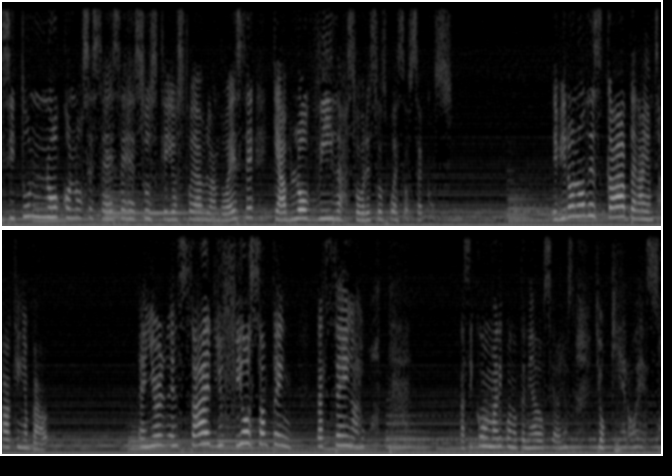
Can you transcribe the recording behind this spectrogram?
Si tú no conoces a ese Jesús que yo estoy hablando, a ese que habló vida sobre esos huesos secos. If you don't know this God that I am talking about, and you're inside, you feel something that's saying, I want that. Así como Mari cuando tenía 12 años, yo quiero eso.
